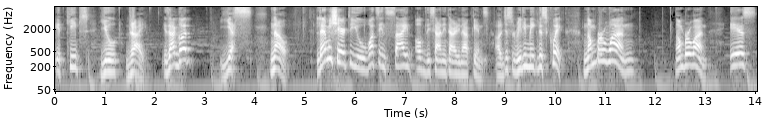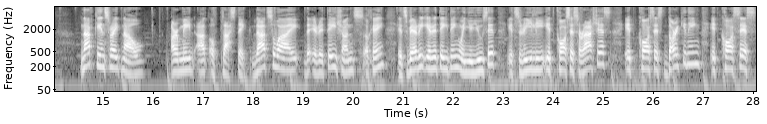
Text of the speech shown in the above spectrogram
It keeps you dry. Is that good? Yes. Now, let me share to you what's inside of the sanitary napkins. I'll just really make this quick. Number one, number one is napkins right now are made out of plastic. That's why the irritations, okay? It's very irritating when you use it. It's really, it causes rashes, it causes darkening, it causes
